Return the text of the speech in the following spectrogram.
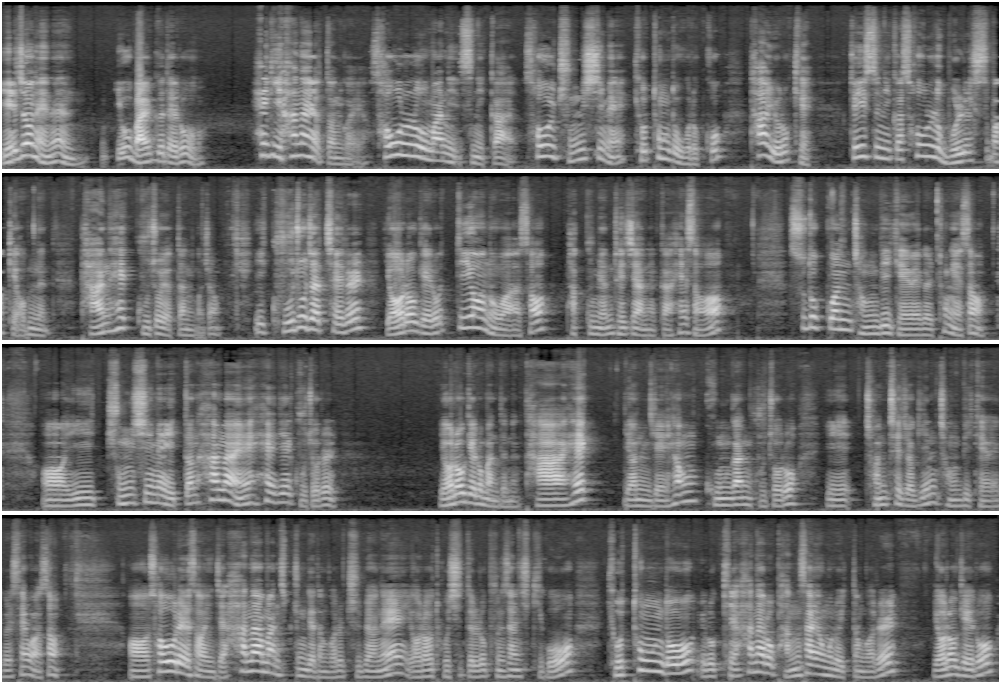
예전에는 이 말 그대로 핵이 하나였던 거예요. 서울로만 있으니까 서울 중심에 교통도 그렇고 다 이렇게 돼 있으니까 서울로 몰릴 수밖에 없는 단핵 구조였다는 거죠. 이 구조 자체를 여러 개로 띄어놓아서 바꾸면 되지 않을까 해서 수도권 정비 계획을 통해서 어, 이 중심에 있던 하나의 핵의 구조를 여러 개로 만드는 다핵 연계형 공간 구조로 이 전체적인 정비 계획을 세워서 어, 서울에서 이제 하나만 집중되던 거를 주변에 여러 도시들로 분산시키고 교통도 이렇게 하나로 방사형으로 있던 거를 여러 개로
